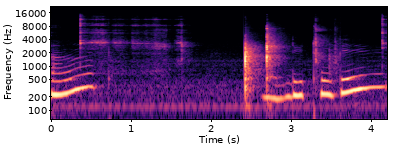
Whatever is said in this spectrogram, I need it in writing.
up a little bit.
